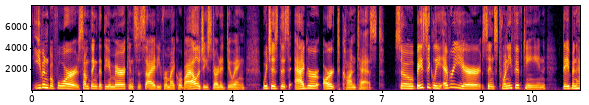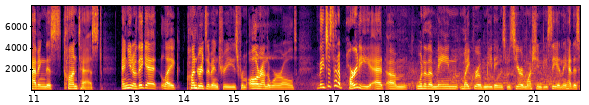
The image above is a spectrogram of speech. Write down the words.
even before something that the American Society for Microbiology started doing, which is this agar art contest. So basically, every year since 2015, they've been having this contest. And, you know, they get like hundreds of entries from all around the world. They just had a party at um, one of the main microbe meetings was here in Washington D.C. and they had this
